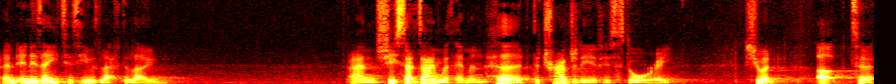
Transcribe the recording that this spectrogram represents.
And in his 80s, he was left alone. And she sat down with him and heard the tragedy of his story. She went up to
